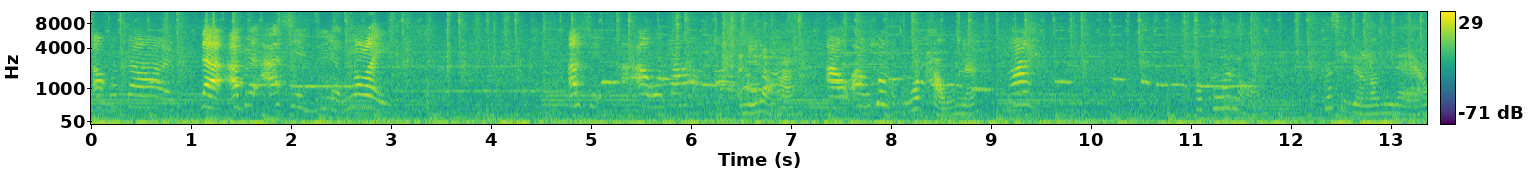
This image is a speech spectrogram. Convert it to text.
เอาก็ได้แต่เอาไปอาสีเหลืองหน่อยอาสีเอาก็ได้อันนี้เหรอคะเอาเอาข้าวโพดเผานะไม่ข้าวโพดเหรอถ้าสีเหลืองเรามีแล้ว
